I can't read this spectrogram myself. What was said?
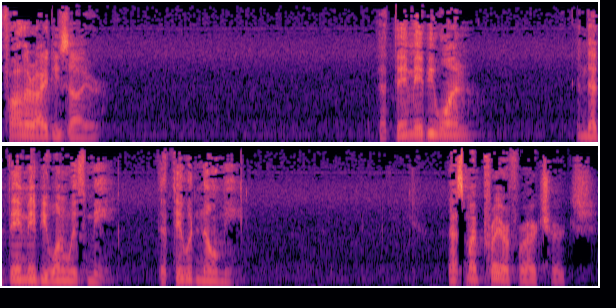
Father, I desire that they may be one and that they may be one with me, that they would know me. That's my prayer for our church.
